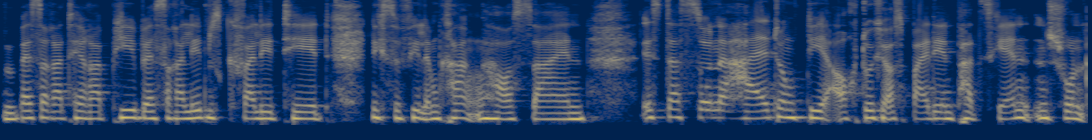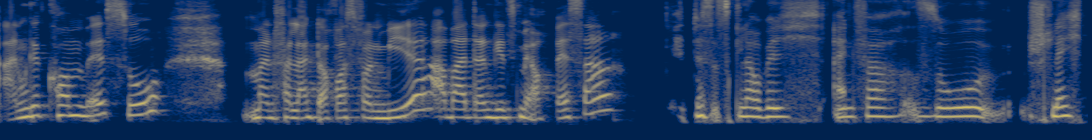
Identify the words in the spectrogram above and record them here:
besserer Therapie, besserer Lebensqualität, nicht so viel im Krankenhaus sein. Ist das so eine Haltung, die auch durchaus bei den Patienten schon angekommen ist? So, man verlangt auch was von mir, aber dann geht's mir auch besser. Das ist, glaube ich, einfach so schlecht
